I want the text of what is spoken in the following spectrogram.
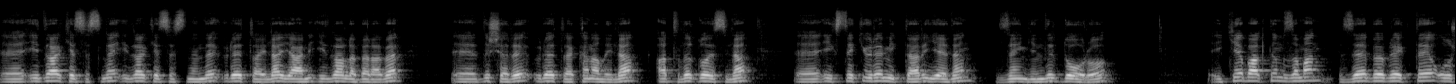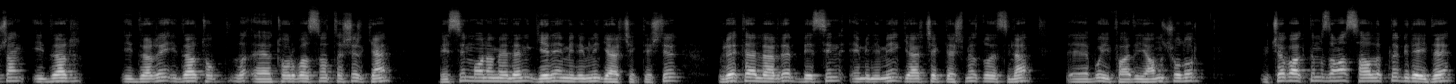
e, idrar kesesine, idrar kesesinden de üretrayla yani idrarla beraber e, dışarı üretra kanalıyla atılır. Dolayısıyla e, X'teki üre miktarı Y'den zengindir. Doğru. 2'ye baktığımız zaman Z böbrekte oluşan idrar idrarı idrar topla, e, torbasına taşırken besin monomerlerinin geri emilimini gerçekleştirir. Üreterlerde besin emilimi gerçekleşmez. Dolayısıyla e, bu ifade yanlış olur. 3'e baktığımız zaman sağlıklı bireyde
